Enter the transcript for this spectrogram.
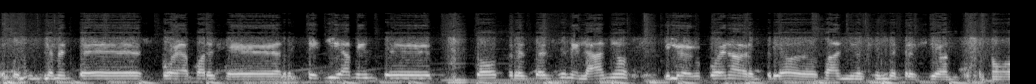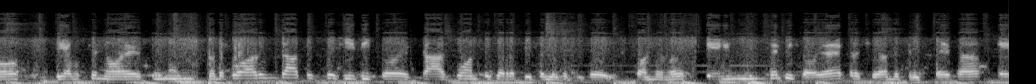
eso simplemente puede aparecer seguidamente dos, tres veces en el año y luego pueden haber un periodo de dos años sin depresión. No, digamos que no es un, no te puedo dar un dato específico de cada cuánto se repiten los episodios. Cuando uno tiene un episodio de depresión, de tristeza, eh,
